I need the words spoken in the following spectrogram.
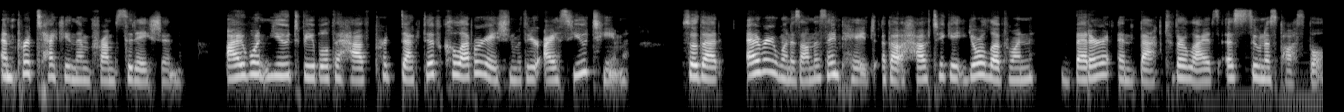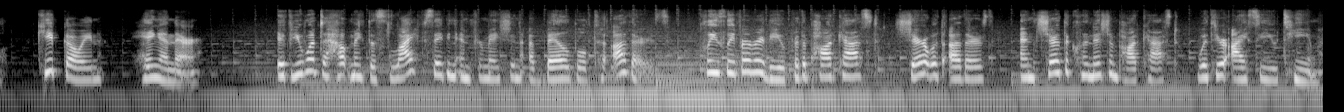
and protecting them from sedation. I want you to be able to have productive collaboration with your ICU team so that everyone is on the same page about how to get your loved one better and back to their lives as soon as possible. Keep going, hang in there. If you want to help make this life saving information available to others, please leave a review for the podcast, share it with others, and share the Clinician Podcast with your ICU team.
